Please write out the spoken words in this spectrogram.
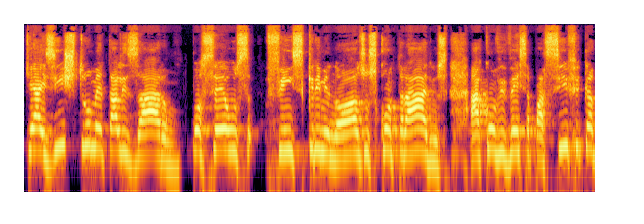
que as instrumentalizaram por seus fins criminosos contrários à convivência pacífica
